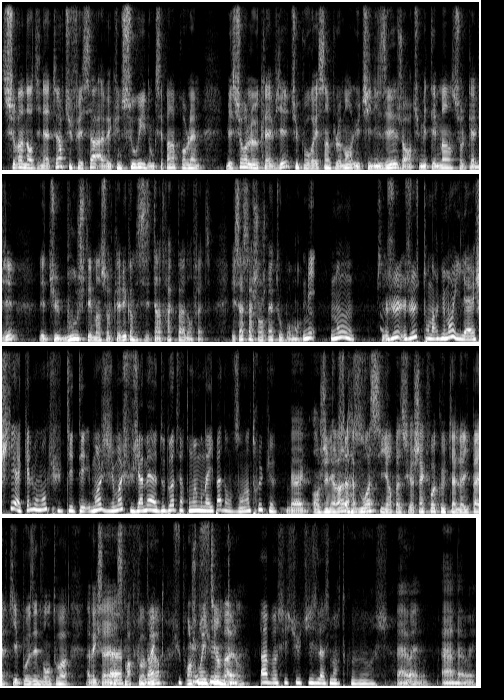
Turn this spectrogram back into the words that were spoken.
Sur un ordinateur, tu fais ça avec une souris, donc c'est pas un problème. Mais sur le clavier, tu pourrais simplement utiliser, genre tu mets tes mains sur le clavier et tu bouges tes mains sur le clavier comme si c'était un trackpad en fait. Et ça, ça changerait tout pour moi. Mais non. Juste ton argument, il est à chier. À quel moment tu t'étais. Moi, moi, je suis jamais à deux doigts de faire tomber mon iPad en faisant un truc. Bah, en général, Ça- moi si, hein, parce qu'à chaque fois que tu as l'iPad qui est posé devant toi avec sa Euh, smart cover, franchement il tient mal. hein. Ah bah si tu utilises la smart cover aussi. Bah ouais. hein. Ah bah ouais.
